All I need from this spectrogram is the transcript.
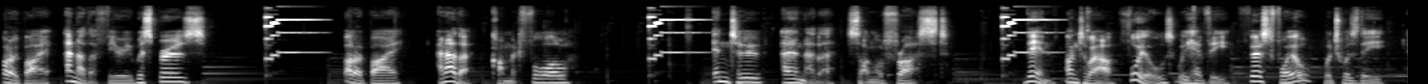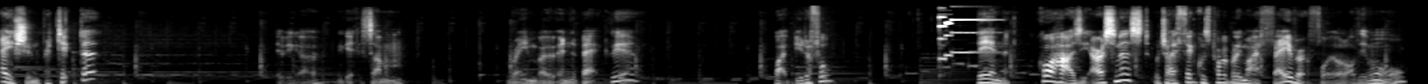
followed by another Fairy Whisperers, followed by another Comet Fall, into another Song of Frost. Then onto our foils, we have the first foil, which was the Ancient Protector. There we go. We get some rainbow in the back there. Quite beautiful. Then Korhazi Arsonist, which I think was probably my favorite foil of them all.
